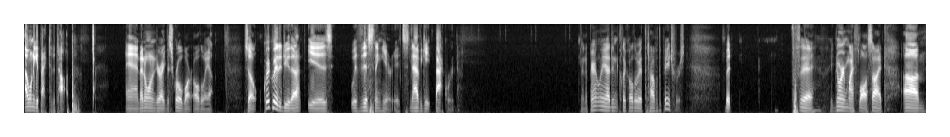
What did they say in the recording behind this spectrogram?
I want to get back to the top, and I don't want to drag the scroll bar all the way up. So, quick way to do that is with this thing here. It's navigate backward. And apparently I didn't click all the way at the top of the page first. But, eh, ignoring my flaw aside, um,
